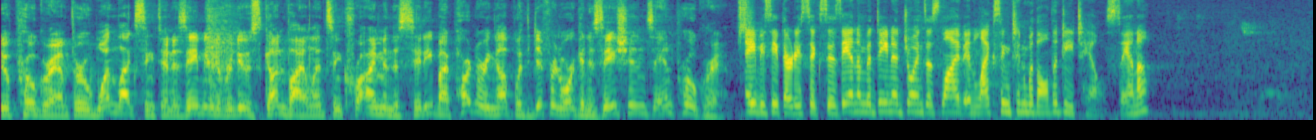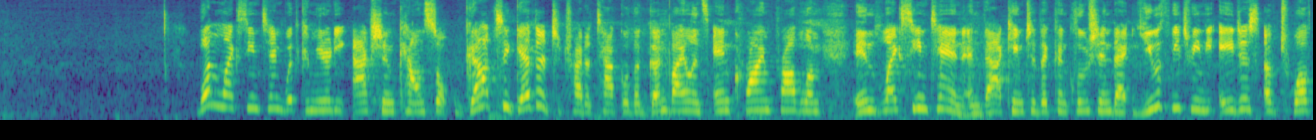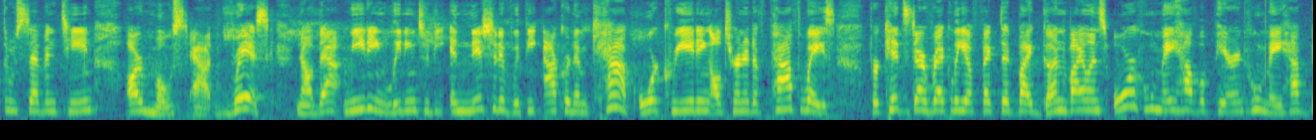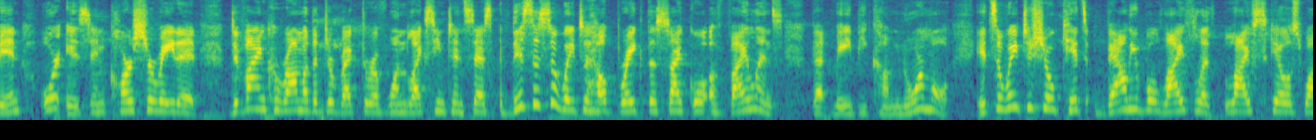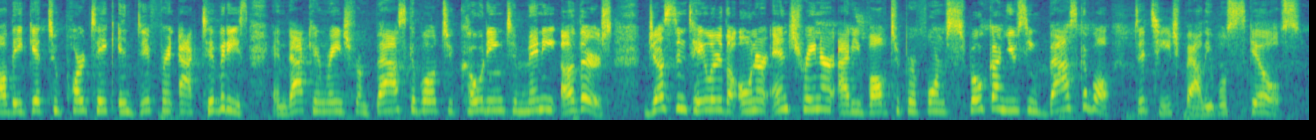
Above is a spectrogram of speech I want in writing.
New program through One Lexington is aiming to reduce gun violence and crime in the city by partnering up with different organizations and programs. ABC 36's Ana Medina joins us live in Lexington with all the details. Ana? One Lexington with Community Action Council got together to try to tackle the gun violence and crime problem in Lexington. And that came to the conclusion that youth between the ages of 12 through 17 are most at risk. Now, that meeting leading to the initiative with the acronym CAP, or creating alternative pathways for kids directly affected by gun violence or who may have a parent who may have been or is incarcerated. Devine Carama, the director of One Lexington, says this is a way to help break the cycle of violence that may become normal. It's a way to show kids valuable life, life skills while they get to partake in different activities. And that can range from basketball to coding to many others. Justin Taylor, the owner and trainer at Evolve to Perform, spoke on using basketball to teach valuable skills.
